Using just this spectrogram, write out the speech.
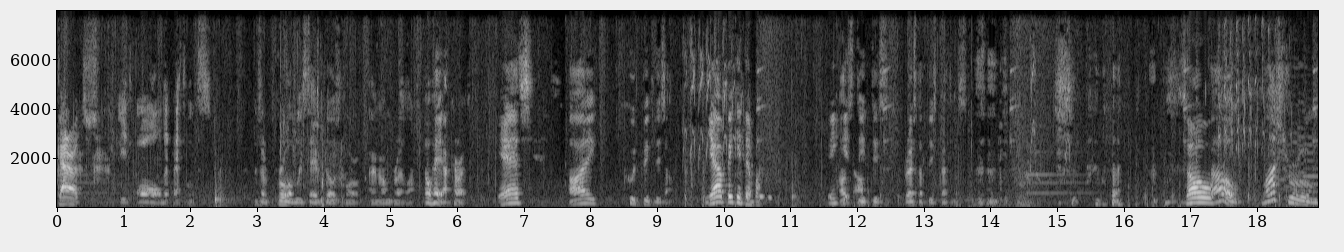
Carrots. Eat all the petals. I should probably save those for an umbrella. Oh, hey, a carrot. Yes. I could pick this up. Yeah, pick it up. Pick I'll it up. this rest of these petals. So, oh, mushroom!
